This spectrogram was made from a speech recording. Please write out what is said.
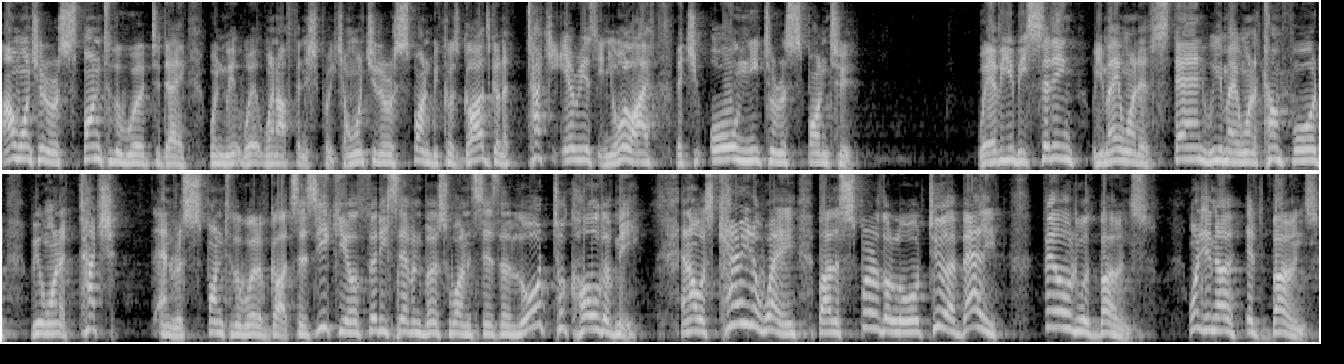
I want you to respond to the word today when, we, when I finish preach. I want you to respond because God's going to touch areas in your life that you all need to respond to. Wherever you be sitting, you may want to stand, you may want to come forward, we want to touch and respond to the word of God. So Ezekiel 37, verse 1, it says, The Lord took hold of me, and I was carried away by the Spirit of the Lord to a valley filled with bones. I want you to know it's bones,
